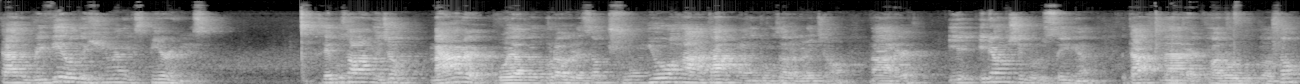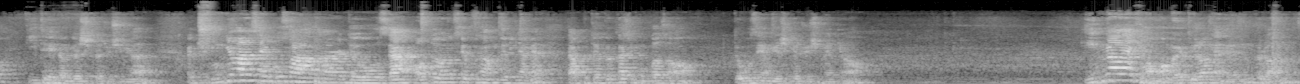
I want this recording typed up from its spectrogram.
that reveal the human experience. 세부 사항이죠. matter 뭐야 그 뭐라 그랬어? 중요하다라는 동사라 그랬죠. matter 일, 일형식으로 쓰이면 that matter 괄호를 묶어서 디테일 연결시켜 주시면 중요한 세부 사항 are those that 어떤 세부 사항들이냐면 that부터 끝까지 묶어서 those 연결시켜 주시면요. 인간의 경험을 드러내는 그런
